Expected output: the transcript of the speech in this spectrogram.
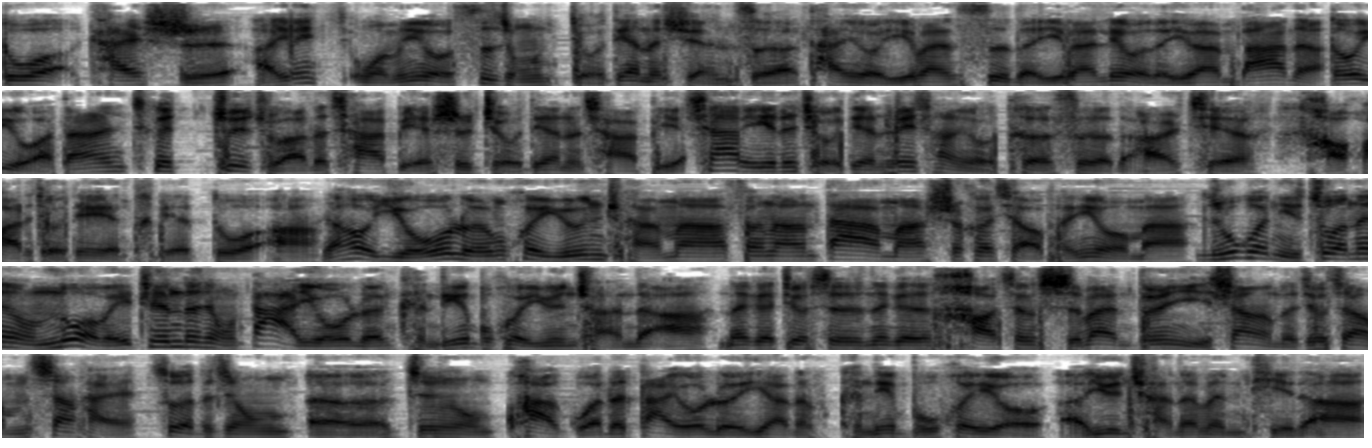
多开始啊，因为我们有四种酒店的选择，它有一万四的、一万六的、一万八的都有啊。当然，这个最主要的差别是酒店的差别。夏威夷的酒店非常有特色的，而且豪华的酒店也特别多啊。然后游轮会晕船吗？风浪大吗？适合小朋友吗？如果你坐那种诺维珍的那种大游轮，肯定不会晕船的啊。那个就是那个号。称十万吨以上的，就像我们上海做的这种呃这种跨国的大游轮一样的，肯定不会有呃晕船的问题的啊。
